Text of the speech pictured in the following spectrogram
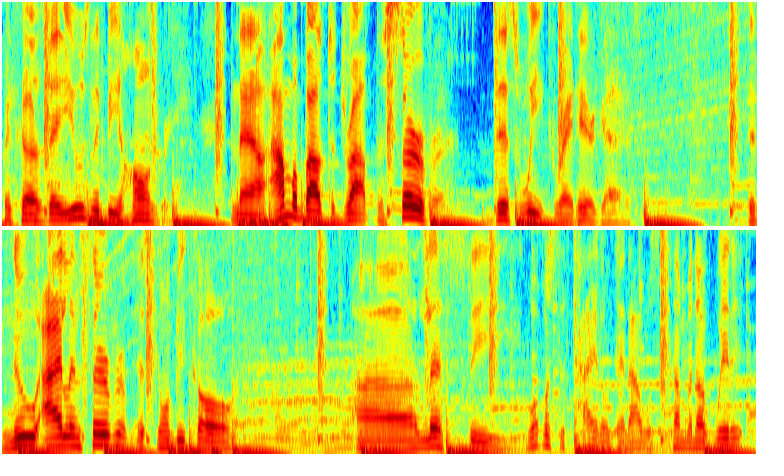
because they usually be hungry. Now I'm about to drop the server this week right here, guys. The new island server. is gonna be called. Uh, let's see. What was the title that I was coming up with it?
